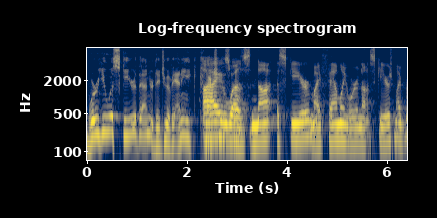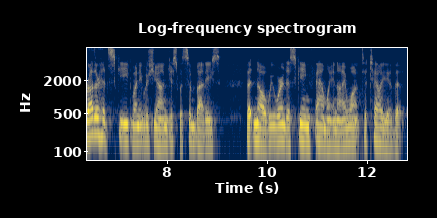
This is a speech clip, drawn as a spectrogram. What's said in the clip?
were you a skier then, or did you have any connection? I was not a skier. My family were not skiers. My brother had skied when he was young, just with some buddies. But no, we weren't a skiing family. And I want to tell you that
